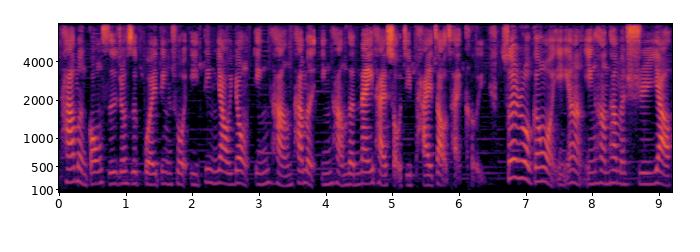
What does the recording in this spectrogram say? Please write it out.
他们公司就是规定说，一定要用银行他们银行的那一台手机拍照才可以。所以如果跟我一样，银行他们需要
